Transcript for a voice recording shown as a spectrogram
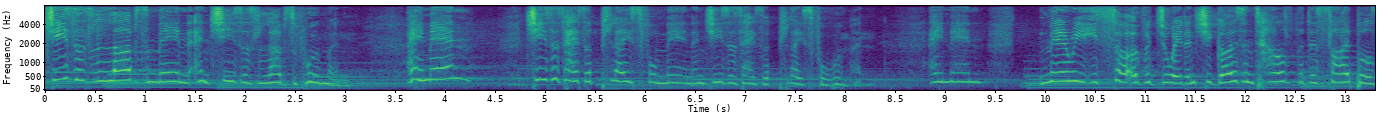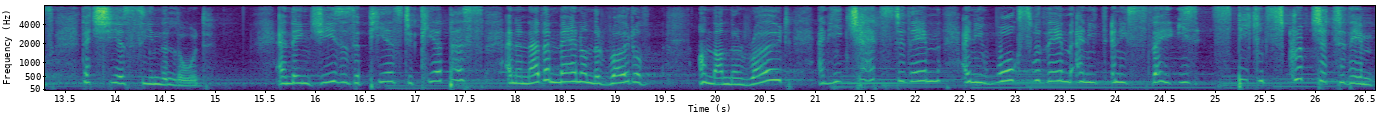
Jesus loves men and Jesus loves women. Amen. Jesus has a place for men and Jesus has a place for women. Amen. Mary is so overjoyed and she goes and tells the disciples that she has seen the Lord. And then Jesus appears to Cleopas and another man on the road of on, on the road and he chats to them and he walks with them and, he, and he's, they, he's speaking scripture to them.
